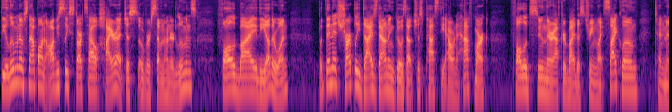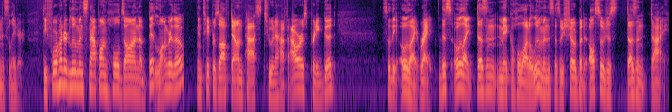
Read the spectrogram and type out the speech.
The aluminum snap-on obviously starts out higher at just over 700 lumens, followed by the other one, but then it sharply dives down and goes out just past the hour and a half mark, followed soon thereafter by the Streamlight Syclone 10 minutes later. The 400 lumen snap-on holds on a bit longer though, and tapers off down past two and a half hours, pretty good. So the Olight, right. This Olight doesn't make a whole lot of lumens as we showed, but it also just doesn't die.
